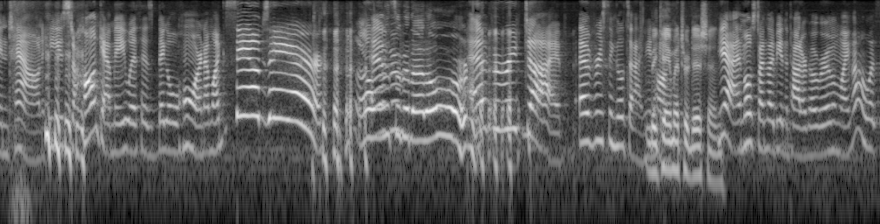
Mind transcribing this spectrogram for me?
in town. He used to honk at me with his big old horn. I'm like, Sam's here! Oh, Every- listen to that horn. Every time. Every single time. he'd Became honk. a tradition. Yeah, and most times I'd be in the powder coat room. I'm like, oh, what,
